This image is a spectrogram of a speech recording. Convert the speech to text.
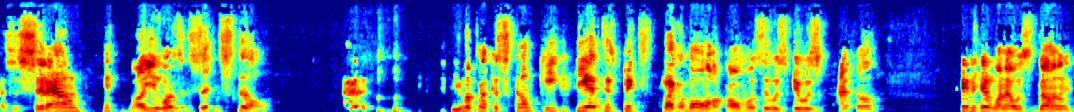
I said, sit down. Well, he wasn't sitting still. he looked like a skunk. He he had this big, like a mohawk almost. It was it was. I felt. And then when I was done,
